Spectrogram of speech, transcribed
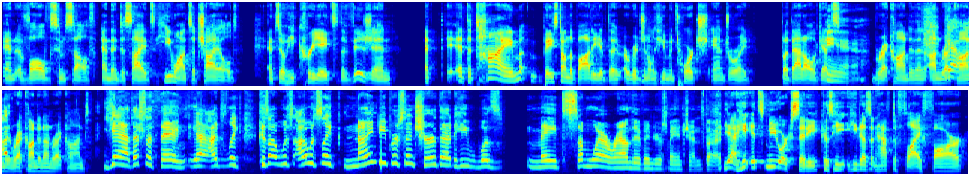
and evolves himself, and then decides he wants a child, and so he creates the Vision. At at the time, based on the body of the original Human Torch android, but that all gets yeah. retconned and then unretconned I- and retconned and unretconned. Yeah, that's the thing. Yeah, I just like because I was I was like ninety percent sure that he was made somewhere around the Avengers mansion, but Yeah, he, it's New York City because he he doesn't have to fly far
